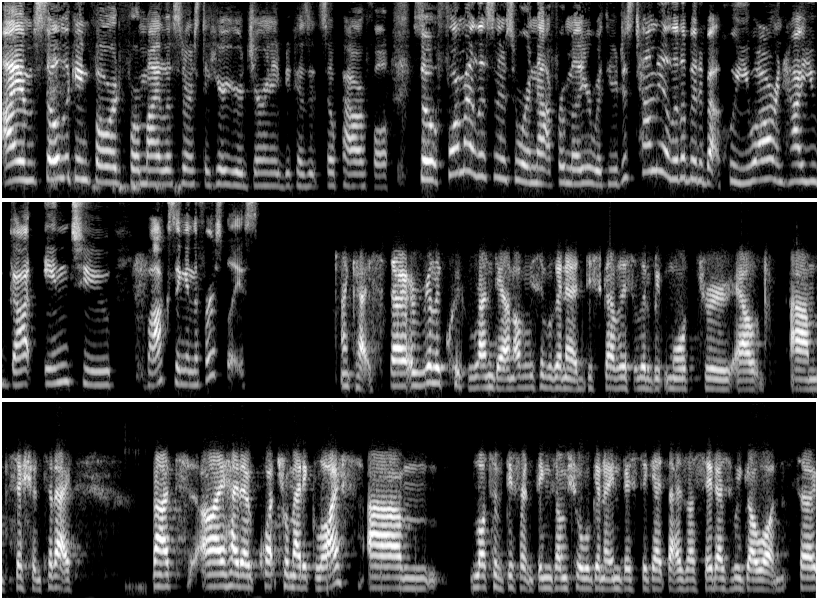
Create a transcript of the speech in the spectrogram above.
I am so looking forward for my listeners to hear your journey because it's so powerful. So, for my listeners who are not familiar with you, just tell me a little bit about who you are and how you got into boxing in the first place. Okay, so a really quick rundown. Obviously, we're going to discover this a little bit more through our um, session today. But I had a quite traumatic life. Um, lots of different things. I'm sure we're going to investigate that, as I said, as we go on. So,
